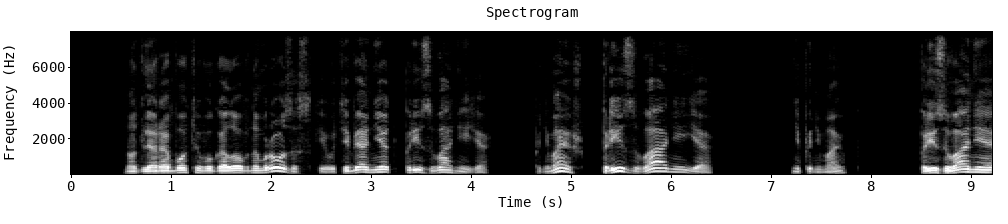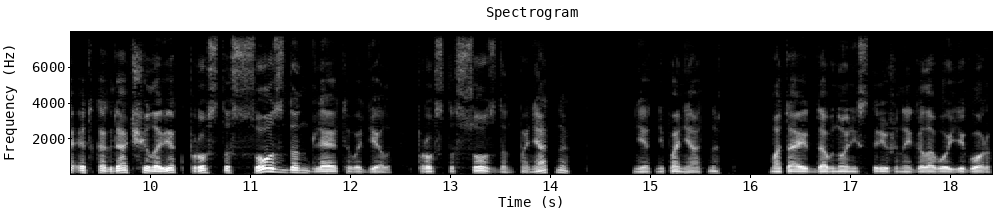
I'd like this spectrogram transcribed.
— Но для работы в уголовном розыске у тебя нет призвания. Понимаешь? Призвание. Не понимаю. Призвание — это когда человек просто создан для этого дела. Просто создан. Понятно? Нет, непонятно. Мотает давно не стриженной головой Егор.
